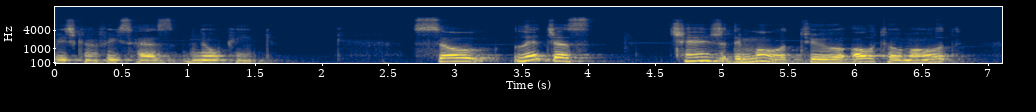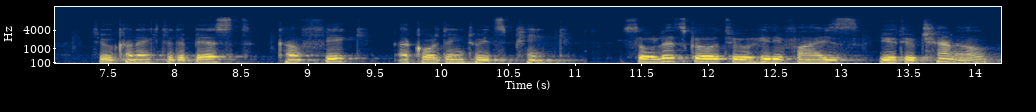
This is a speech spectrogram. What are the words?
which configs has no ping. So let's just change the mode to auto mode to connect to the best config according to its ping. So let's go to Hiddify's YouTube channel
